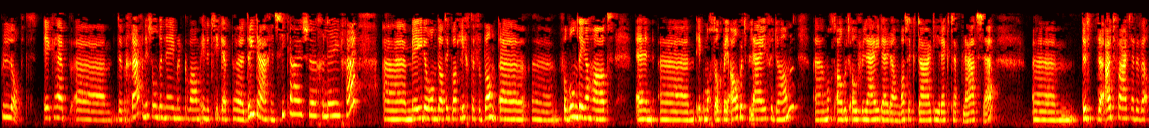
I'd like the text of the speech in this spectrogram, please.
Klopt. Ik heb, ehm, de begrafenisondernemer kwam in het ik heb eh, drie dagen in het ziekenhuis eh, gelegen. Eh, mede omdat ik wat lichte verband, verwondingen had. En ehm, ik mocht ook bij Albert blijven dan. Mocht Albert overlijden, dan was ik daar direct ter plaatse. Ehm, dus de uitvaart hebben we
